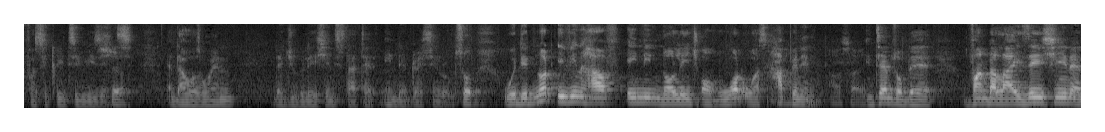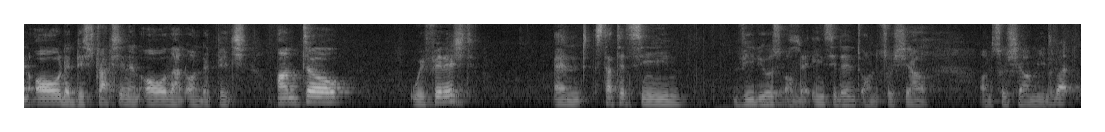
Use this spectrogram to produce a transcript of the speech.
for security reasons. Sure. And that was when the jubilation started in the dressing room. So we did not even have any knowledge of what was happening Outside. in terms of the vandalization and all the destruction and all that on the pitch until we finished and started seeing videos of the incident on social on social media. But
